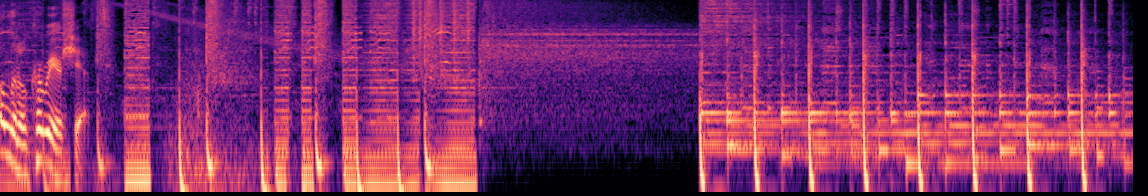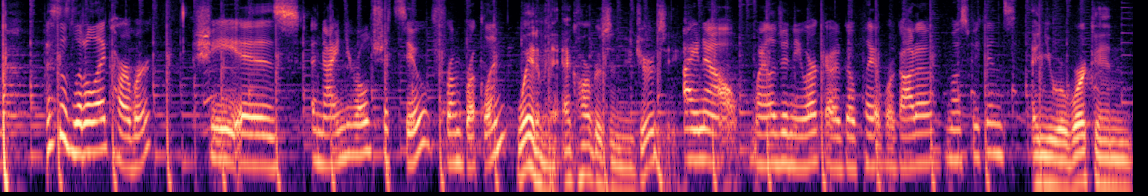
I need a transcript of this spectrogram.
a little career shift. Little Egg Harbor. She is a nine-year-old Shih Tzu from Brooklyn. Wait a minute, Egg Harbor's in New Jersey. I know. When I lived in New York, I would go play at Borgata most weekends. And you were working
